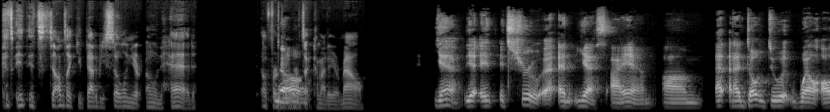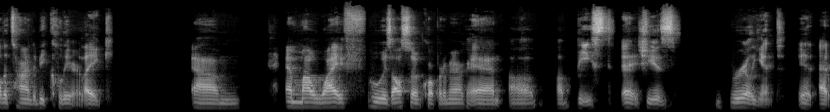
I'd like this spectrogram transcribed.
because it, it, sounds like you've got to be so in your own head uh, for no. the words that come out of your mouth. Yeah, yeah, it, it's true, and yes, I am. Um, and I don't do it well all the time. To be clear, like, um, and my wife, who is also in corporate America and uh, a beast. Uh, she is brilliant at,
